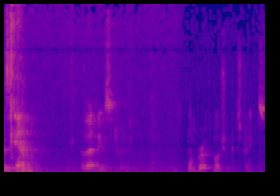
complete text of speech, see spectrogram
Is M for that new situation? Number of motion constraints.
